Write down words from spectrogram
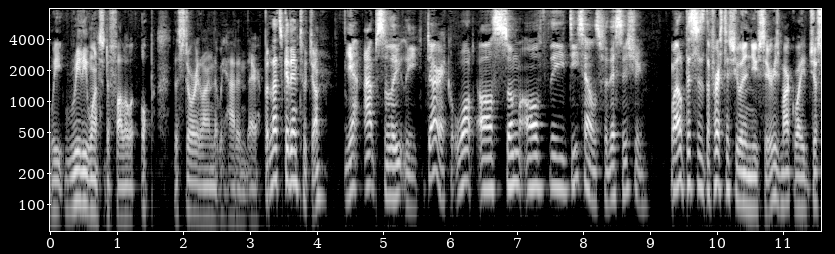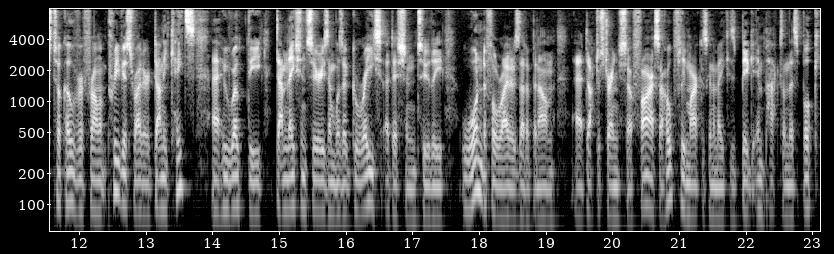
we really wanted to follow up the storyline that we had in there. But let's get into it, John. Yeah, absolutely. Derek, what are some of the details for this issue? Well, this is the first issue in a new series. Mark Waid just took over from previous writer Donny Cates, uh, who wrote the Damnation series and was a great addition to the wonderful writers that have been on uh, Doctor Strange so far. So hopefully, Mark is going to make his big impact on this book.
